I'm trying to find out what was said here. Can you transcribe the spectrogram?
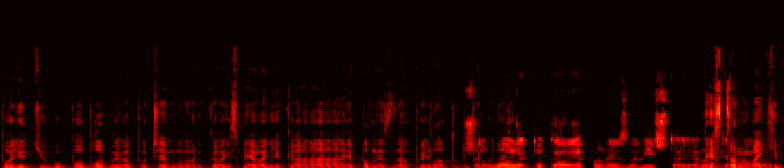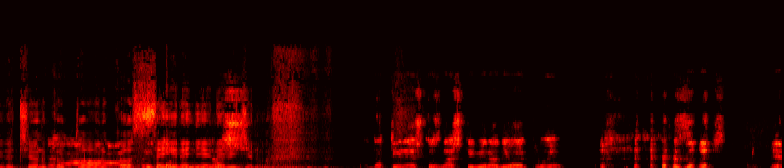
po YouTube-u, po blogovima, po čemu, ono, kao ismevanje, kao a, Apple ne zna napravi laptop i Što tako dalje. vole to kao Apple ne zna ništa. Evo Ne stvarno, a- majke mi, znači ono da, kao to, ono kao pritom, seirenje je neviđeno. Da ti nešto znaš, ti bi radio Apple-u, je. Znaš? Ne,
